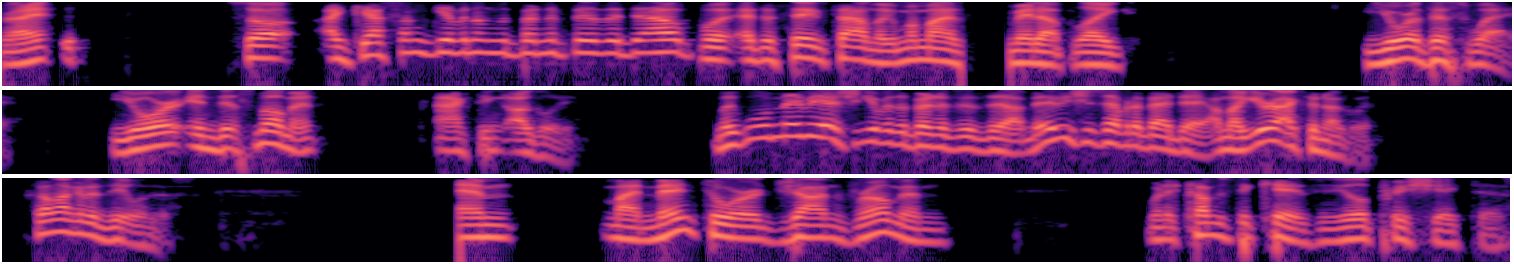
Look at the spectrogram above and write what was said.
Right? So I guess I'm giving them the benefit of the doubt, but at the same time, like my mind's made up. Like you're this way, you're in this moment acting ugly. I'm like, well, maybe I should give her the benefit of the doubt. Maybe she's having a bad day. I'm like, you're acting ugly. So I'm not going to deal with this. And my mentor, Jon Vroman, when it comes to kids, and you'll appreciate this,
